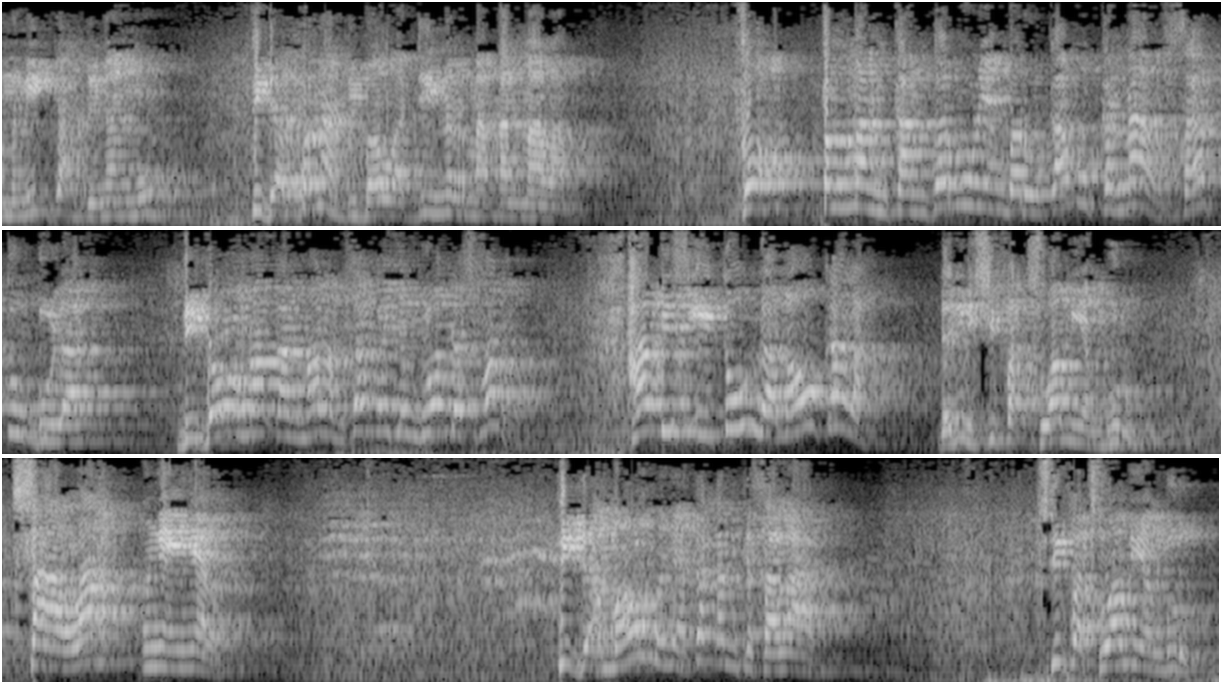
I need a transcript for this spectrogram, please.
menikah denganmu, tidak pernah dibawa dinner makan malam. Kok teman kantormu yang baru kamu kenal satu bulan Dibawa makan malam sampai jam 12 malam. Habis itu nggak mau kalah. Dan ini sifat suami yang buruk. Salah ngeyel. Tidak mau menyatakan kesalahan. Sifat suami yang buruk.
